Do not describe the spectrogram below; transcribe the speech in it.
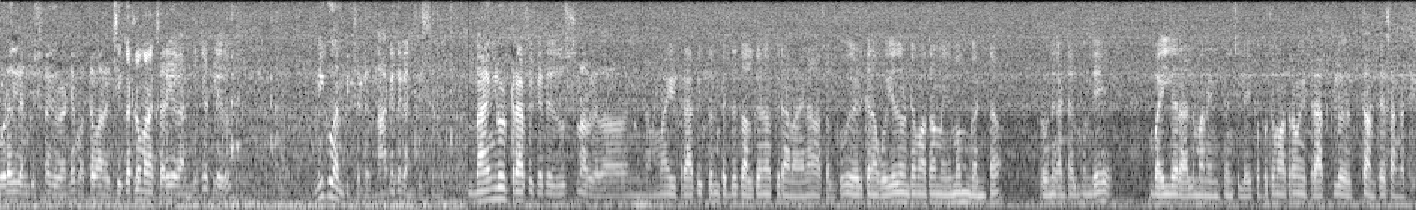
గోడలు కనిపిస్తున్నాయి చూడండి. మొత్తం అది చీకట్లో మనకు సరిగా కనిపించట్లేదు. మీకు కనిపించట్లేదు. నాకైతే కనిపిస్తుంది. బెంగళూరు ట్రాఫిక్ అయితే చూస్తున్నారు కదా. అమ్మ ఈ ట్రాఫిక్తో పెద్ద తలకాయ నొప్పి రా నాయన అసలు ఎక్కడికైనా పోయేది ఉంటే మాత్రం మినిమం గంట రెండు గంటల ముందే బయలుదేరాలి మన ఇంటి నుంచి. లేకపోతే మాత్రం ఈ ట్రాఫిక్లో ఎరికితే అంతే సంగతి.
